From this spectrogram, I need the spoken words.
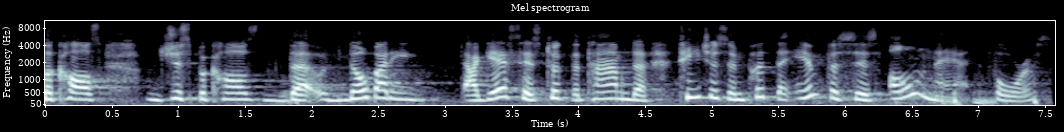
because just because the, nobody, I guess, has took the time to teach us and put the emphasis on that for us.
